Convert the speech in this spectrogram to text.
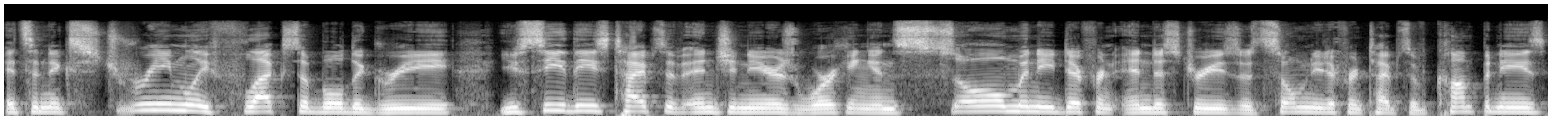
It's an extremely flexible degree. You see these types of engineers working in so many different industries with so many different types of companies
